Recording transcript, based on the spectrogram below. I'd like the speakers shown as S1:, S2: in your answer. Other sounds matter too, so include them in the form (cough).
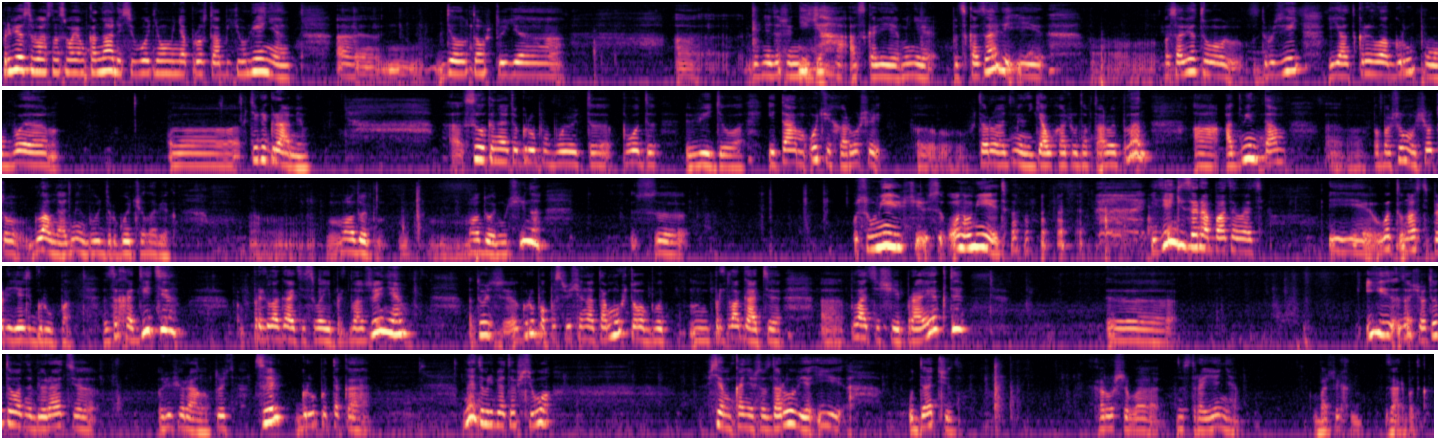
S1: Приветствую вас на своем канале. Сегодня у меня просто объявление. Э, дело в том, что я, э, вернее, даже не я, а скорее мне подсказали и э, по совету друзей я открыла группу в, в Телеграме. Ссылка на эту группу будет под видео. И там очень хороший второй админ. Я ухожу на второй план, а админ там, э, по большому счету, главный админ будет другой человек. Э, молодой, молодой мужчина с, с умеющий, с, он умеет (laughs) и деньги зарабатывать. И вот у нас теперь есть группа. Заходите, предлагайте свои предложения. То есть группа посвящена тому, чтобы предлагать э, платящие проекты, э, и за счет этого набирать э, рефералов. То есть цель группы такая. На этом, ребята, все. Всем, конечно, здоровья и удачи хорошего настроения, больших заработков.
